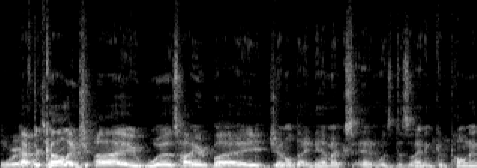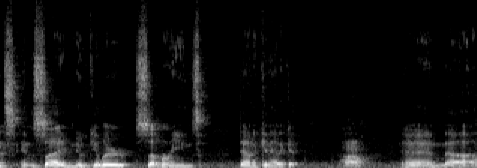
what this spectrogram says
Were, After college, I was hired by General Dynamics and was designing components inside nuclear submarines down in Connecticut. Wow. And uh,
